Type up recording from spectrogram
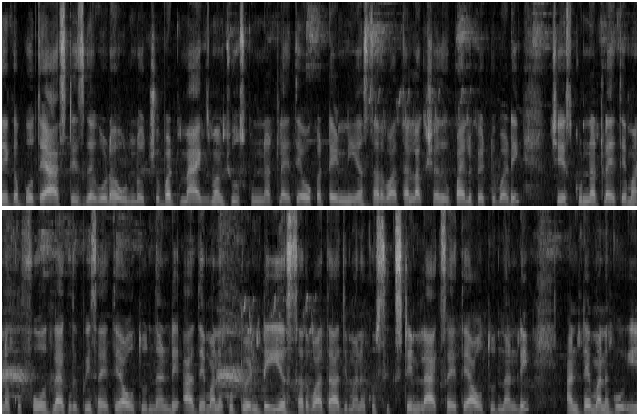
లేకపోతే యాస్టీస్గా కూడా ఉండొచ్చు. బట్ మ్యాక్సిమం చూసుకున్నట్లయితే ఒక టెన్ ఇయర్స్ తర్వాత లక్ష రూపాయలు పెట్టుబడి చేసుకున్నట్లయితే మనకు ఫోర్ ల్యాక్ రూపీస్ అయితే అవుతుందండి. అదే మనకు ట్వంటీ ఇయర్స్ తర్వాత అది మనకు సిక్స్టీన్ ల్యాక్స్ అయితే అవుతుందండి. అంటే మనకు ఈ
